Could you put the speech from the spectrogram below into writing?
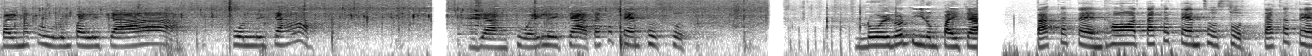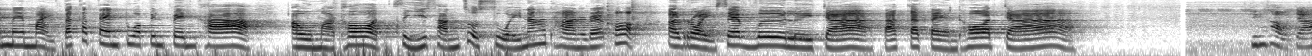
ใบมะกรูดลงไปเลยจ้า คนเลยจ้า อย่างสวยเลยจ้าตั๊กแตนสดๆโรยรสดีลงไปจ้าตั๊กแตนทอดตั๊กแตนสดสดตั๊กแตนใหม่ๆตั๊กแตนตัวเป็นๆค่ะ เอามาทอด สีสันสดสวยน่าทานและก็อร่อยแซ่บเวอร์เลยจ้าตั๊กแตนทอดจ้า กินข้าวจ้า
